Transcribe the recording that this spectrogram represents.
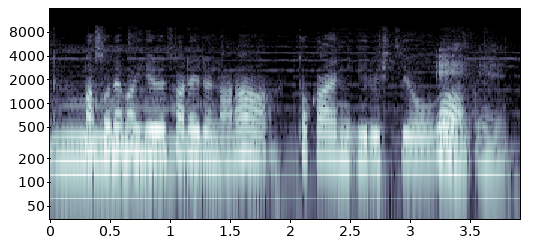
うん。まあ、それが許されるなら都会にいる必要はえええ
